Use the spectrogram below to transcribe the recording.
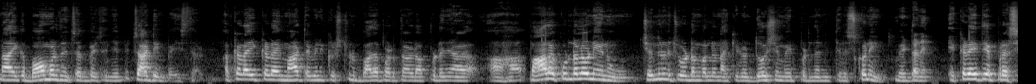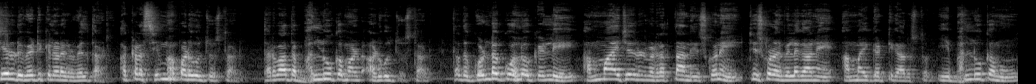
నా యొక్క బావమర్దిని చంపేసి అని చెప్పి చాటింపై ఇస్తాడు అక్కడ ఇక్కడ ఈ మాట విని కృష్ణుడు బాధపడతాడు. అప్పుడు ఆహా పాలకుండలో నేను చంద్రుని చూడడం వల్ల నాకు ఇటువంటి దోషం ఏర్పడిందని తెలుసుకొని వెంటనే ఎక్కడైతే ప్రసేనుడు వేటికెళ్ళాడు అక్కడ వెళ్తాడు. అక్కడ సింహపు అడుగులు చూస్తాడు. తర్వాత భల్లూకం అడుగులు చూస్తాడు. తర్వాత గొండ కోహలోకి వెళ్ళి అమ్మాయి చేసినటువంటి రత్నాన్ని తీసుకొని తీసుకోవడం వెళ్ళగానే అమ్మాయి గట్టిగా అరుస్తుంది. ఈ భల్లూకము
